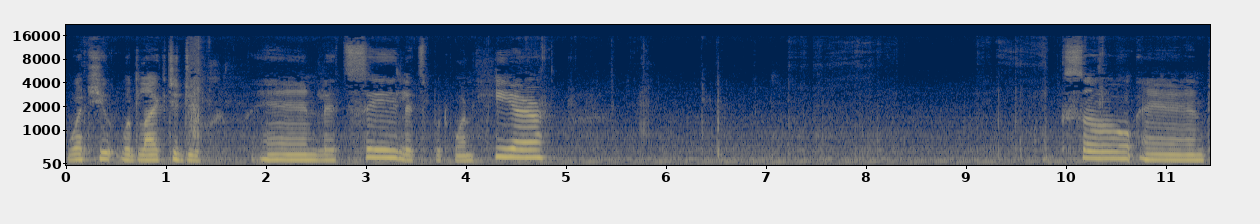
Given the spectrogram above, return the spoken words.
what you would like to do. And let's see let's put one here. So and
